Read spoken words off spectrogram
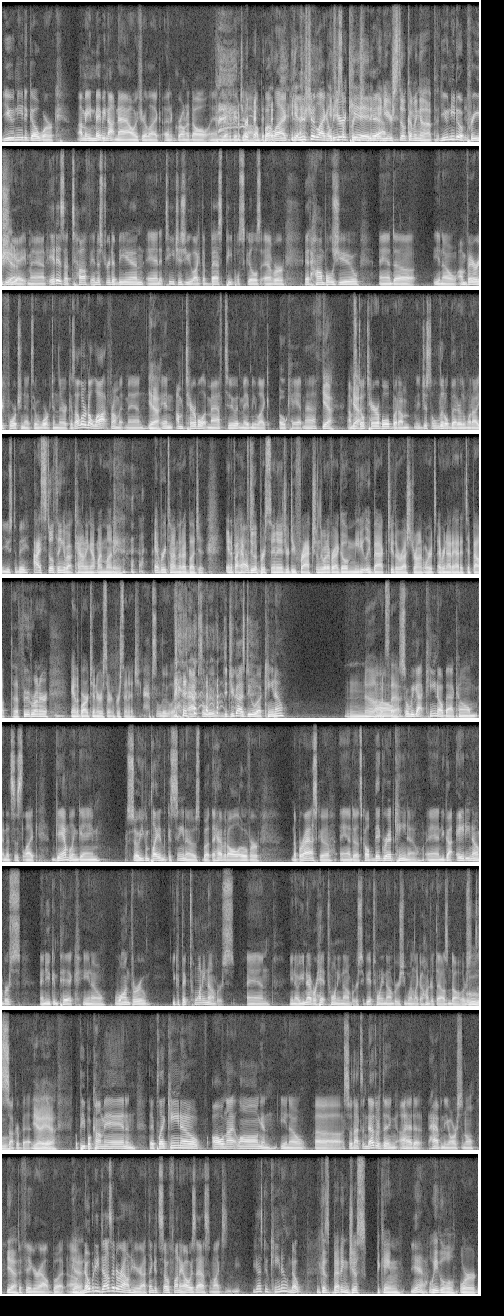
you need to go work. I mean, maybe not now if you're like a grown adult and you have a good job, but like Yeah. you should like at if least you're a appreciate- kid yeah. and you're still coming up, you need to appreciate, man. It is a tough industry to be in, and it teaches you like the best people skills ever. It humbles you, and uh, you know, I'm very fortunate to have worked in there because I learned a lot from it, man. Yeah. and I'm terrible at math too. It made me like okay at math. yeah. I'm yeah. still terrible, but I'm just a little better than what I used to be. I still think about counting out my money every time that I budget. And if I have to do a percentage or do fractions or whatever, I go immediately back to the restaurant where it's every night I had to tip out the food runner and the bartender a certain percentage. Absolutely, absolutely. Did you guys do a Keno? No, what's Oh, that? So we got Keno back home, and it's this like gambling game. So you can play it in the casinos, but they have it all over Nebraska, and uh, it's called Big Red Keno. And you got 80 numbers, and you can pick, you know, one through, you can pick 20 numbers, and you know, you never hit 20 numbers. If you hit 20 numbers, you win like hundred thousand dollars. It's a sucker bet. Yeah, yeah. know. But people come in and they play Keno all night long, and you know, uh, so that's another thing I had to have in the arsenal Yeah. to figure out. But um, Yeah. nobody does it around here. I think it's so funny. I always ask, I'm like, you guys do Keno? Nope. because betting just became Yeah. legal or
